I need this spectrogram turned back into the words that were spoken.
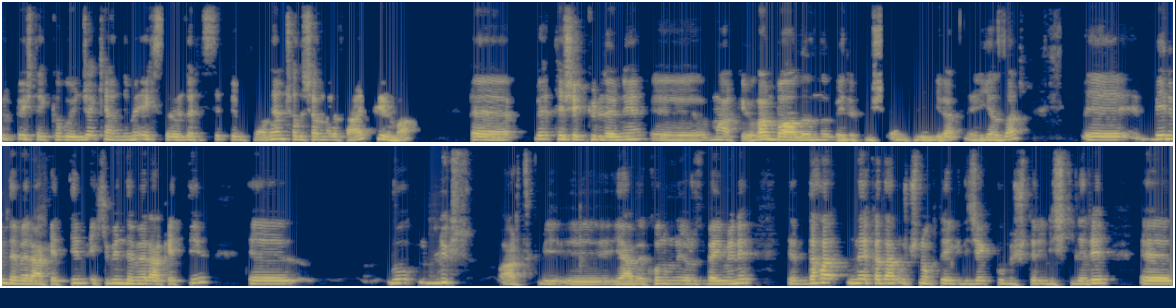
45 dakika boyunca kendimi ekstra özel hissetmemi sağlayan çalışanlara sahip firma. E, ve teşekkürlerini e, markaya olan bağlılığını belirtmiş giren e, yazar. E, benim de merak ettiğim, ekibin de merak ettiği e, bu lüks artık bir e, yerde konumluyoruz Beymen'i. E, daha ne kadar uç noktaya gidecek bu müşteri ilişkileri ee,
